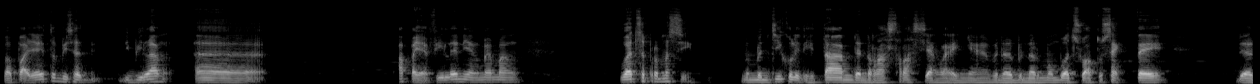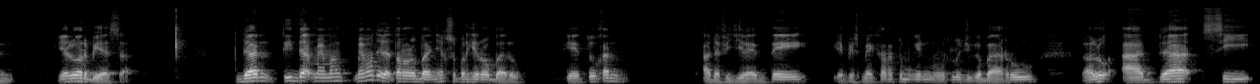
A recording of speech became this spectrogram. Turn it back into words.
Bapaknya itu bisa dibilang uh, apa ya villain yang memang white supremacy, membenci kulit hitam dan ras-ras yang lainnya, benar-benar membuat suatu sekte dan ya luar biasa. Dan tidak memang memang tidak terlalu banyak superhero baru, yaitu kan ada Vigilante, ya Peacemaker itu mungkin menurut lu juga baru. Lalu ada si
